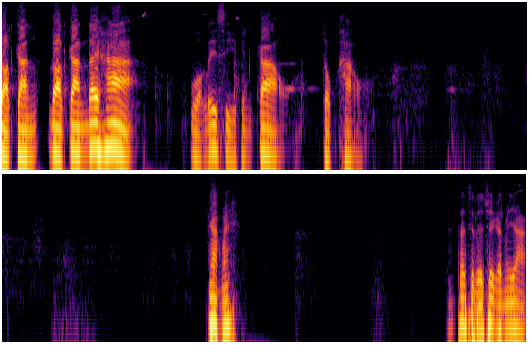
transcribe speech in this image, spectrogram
ดอดกัน ดอดกันได้ห้าบวกได้สี่เป็นเก้าจบข่าวยากไหม ถ้าเฉลยช่วยกันไม่ยาก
